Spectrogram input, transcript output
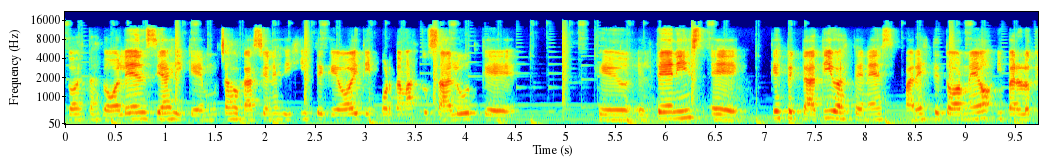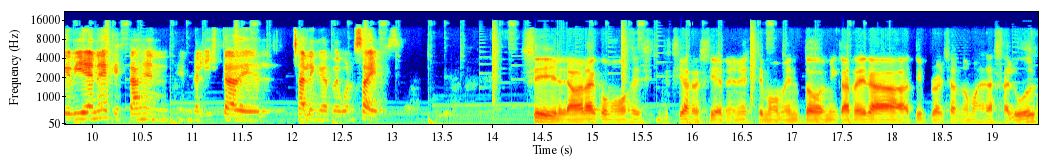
todas estas dolencias y que en muchas ocasiones dijiste que hoy te importa más tu salud que, el tenis. Eh, ¿Qué expectativas tenés para este torneo y para lo que viene, que estás en, en, la lista del Challenger de Buenos Aires? Sí, la verdad, como vos decías recién, en este momento de mi carrera estoy priorizando más la salud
